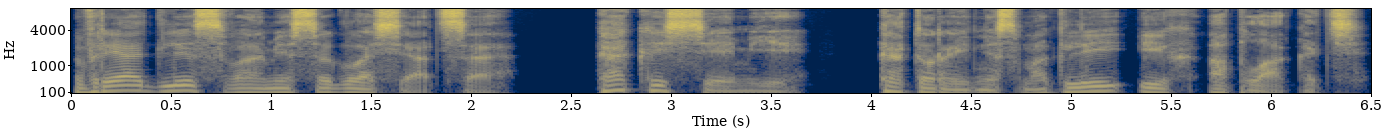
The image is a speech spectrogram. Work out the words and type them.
вряд ли с вами согласятся, как и семьи, которые не смогли их оплакать.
